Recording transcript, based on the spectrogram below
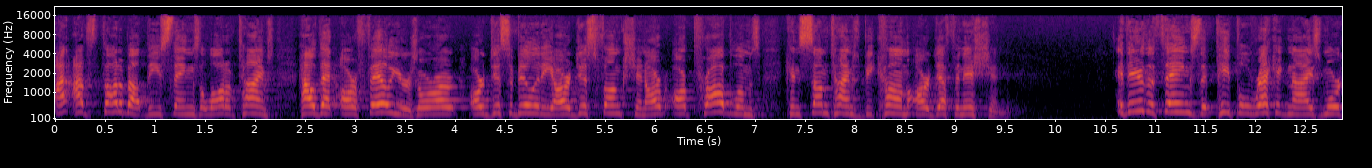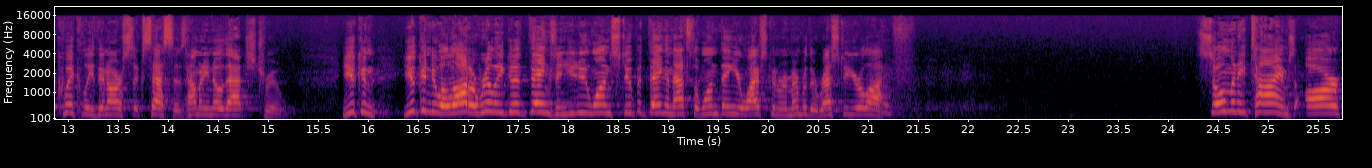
I, have thought about these things a lot of times how that our failures or our, our disability, our dysfunction, our, our problems can sometimes become our definition. They're the things that people recognize more quickly than our successes. How many know that's true? You can, you can do a lot of really good things, and you do one stupid thing, and that's the one thing your wife's going to remember the rest of your life. So many times, our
